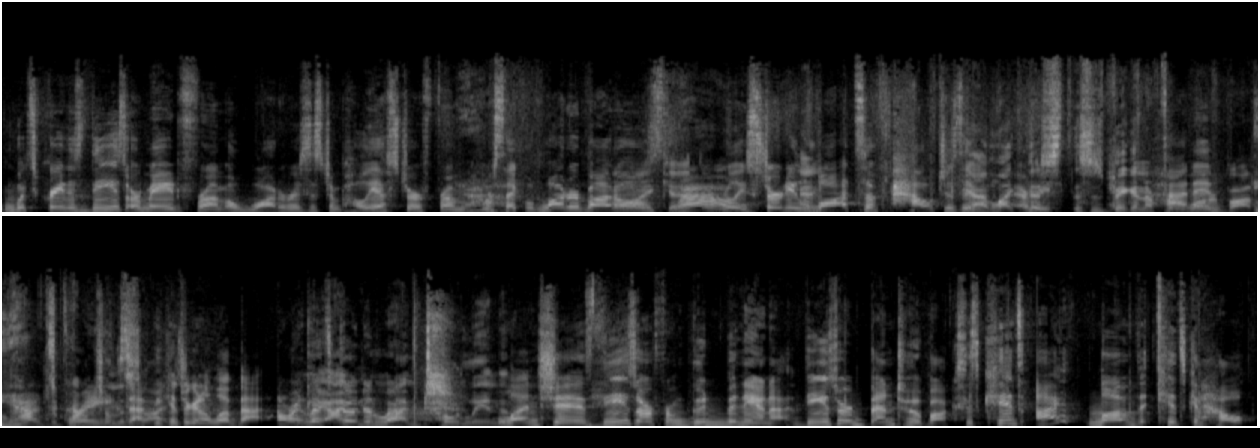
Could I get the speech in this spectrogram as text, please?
What's great is these are made from a water-resistant polyester from recycled water bottles. like it. They're really sturdy. And- Lots of pouches. In there. Yeah, I like every this. This is big enough for a water bottle. Yeah, it's The pouch great. Exactly. Kids are gonna love that. All right, Okay, let's go I'm, to lunch. I'm totally into Lunches. These are from Good Banana. These are bento boxes. Kids, I love that kids can help.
